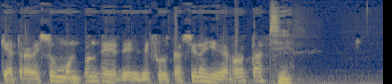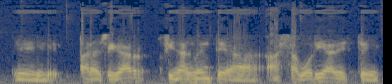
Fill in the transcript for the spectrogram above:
que atravesó un montón de, de- de frustraciones y derrotas sí. eh, para llegar finalmente a, a saborear este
